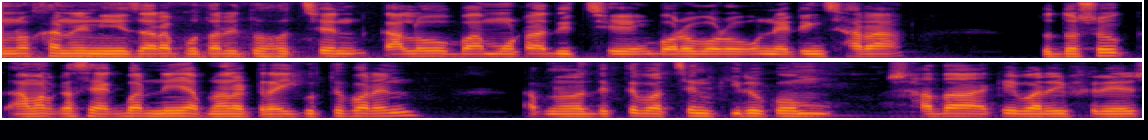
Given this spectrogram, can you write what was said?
অন্যখানে নিয়ে যারা প্রতারিত হচ্ছেন, কালো বা মোটা দিচ্ছে, বড় বড় নেটিং ছাড়া। তো দর্শক, আমার কাছে একবার নিয়ে আপনারা ট্রাই করতে পারেন। আপনারা দেখতে পাচ্ছেন কীরকম সাদা, একেবারেই ফ্রেশ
